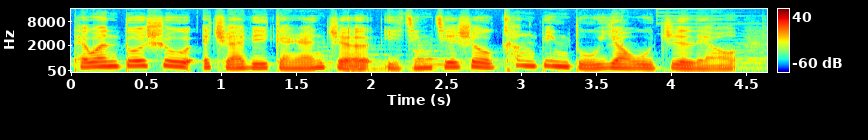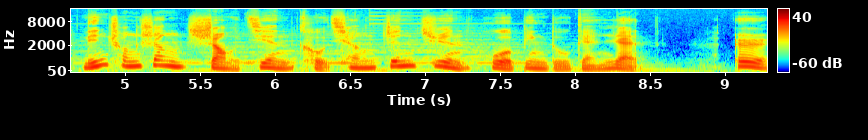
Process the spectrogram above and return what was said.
台湾多数 HIV 感染者已经接受抗病毒药物治疗，临床上少见口腔真菌或病毒感染。二、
